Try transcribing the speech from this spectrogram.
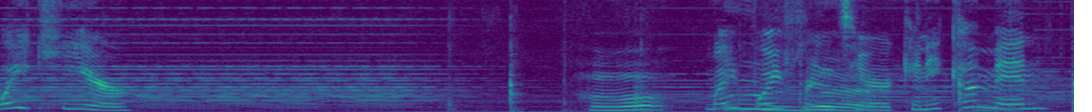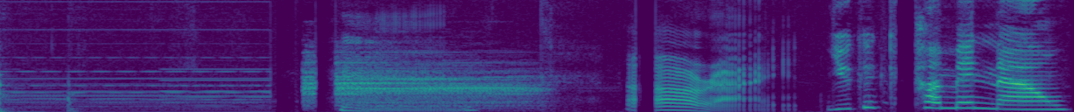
wait here. Huh? My Who's boyfriend's that? here. Can he come in? Hmm. All right. You can come in now.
